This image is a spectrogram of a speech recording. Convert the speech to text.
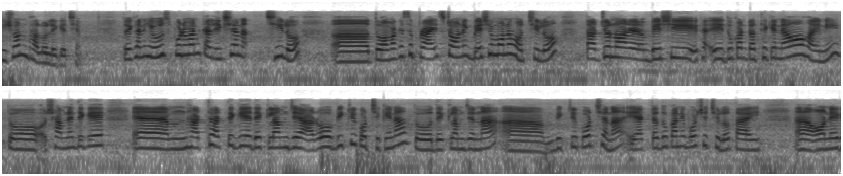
ভীষণ ভালো লেগেছে। তো এখানে হিউজ পরিমাণ কালেকশন ছিল। তো আমার কাছে প্রাইসটা অনেক বেশি মনে হচ্ছিল। তার জন্য আর বেশি এই দোকানটা থেকে নেওয়া হয়নি। তো সামনের দিকে আম, হাঁটতে হাঁটতে গিয়ে দেখলাম যে আরও বিক্রি করছে কিনা। তো দেখলাম যে না বিক্রি করছে না। এই একটা দোকানে বসেছিল তাই অনেক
